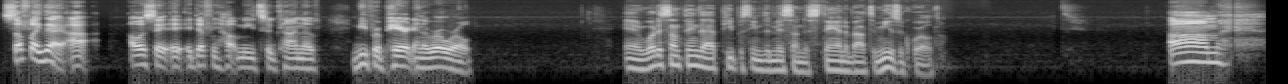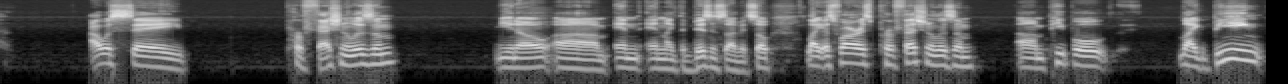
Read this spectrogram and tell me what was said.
stuff like that. I, I would say it, it definitely helped me to kind of be prepared in the real world. And what is something that people seem to misunderstand about the music world? Um, I would say professionalism, you know, um, and and like the business of it. So, like as far as professionalism, um, people like being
